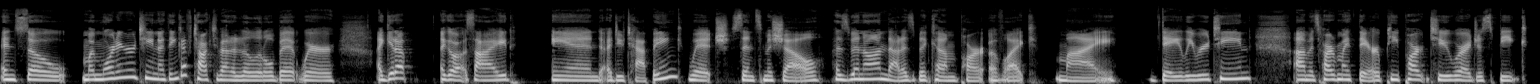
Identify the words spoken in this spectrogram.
And so my morning routine, I think I've talked about it a little bit where I get up, I go outside and I do tapping, which since Michelle has been on, that has become part of like my daily routine. Um, it's part of my therapy part too, where I just speak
